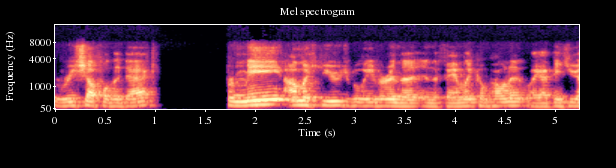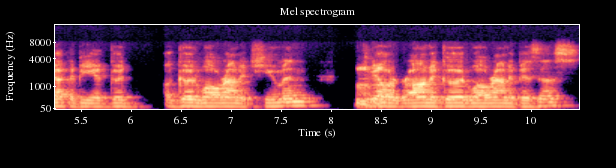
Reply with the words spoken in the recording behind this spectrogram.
reshuffle the deck? For me, I'm a huge believer in the in the family component. Like, I think you have to be a good a good well-rounded human mm-hmm. to be mm-hmm. able to run a good well-rounded business.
